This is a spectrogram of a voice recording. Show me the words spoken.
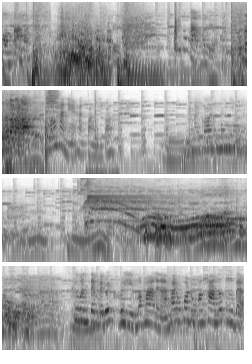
วอร์มปากก่อนไม่ต้องล้างมันเลยเหรอต้องหั่นยังไงหั่นฝั่งนี้ป่ะอุ๊ยมันก็นุ่มๆอยู่นะคือมันเต็มไปด้วยครีมมากๆเลยนะ ถ้าทุกคนดูข้างๆ ก็คือแบบ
